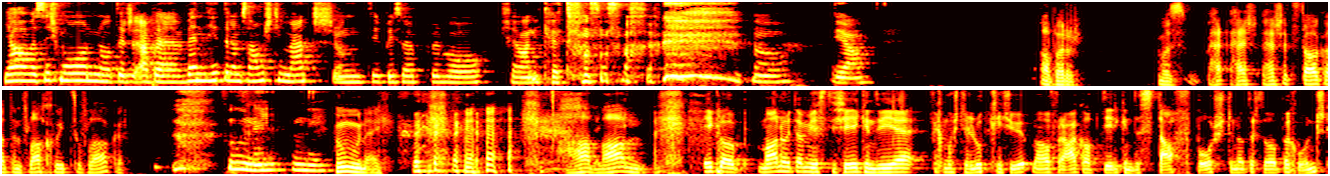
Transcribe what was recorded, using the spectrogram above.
ja, was ist morgen? Oder eben, wenn hinter am Samstag Match und ich bin so jemand, der keine Ahnung hat von so Sachen. oh, ja. Aber was, hast, hast du jetzt da gerade einen Flachwitz auf Lager? Oh nein, oh nein. Oh nein. ah, Mann. Ich glaube, Manu, da müsstest du irgendwie, vielleicht musst du Lucky Schütt mal fragen, ob du irgendeinen Staff-Posten oder so bekommst,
